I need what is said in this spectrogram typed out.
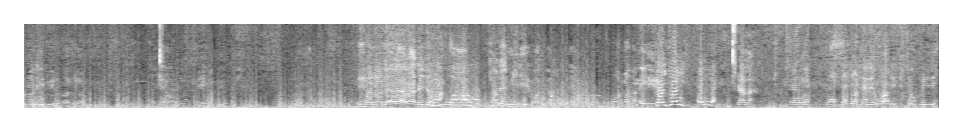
မနာလေးတွေ့လို့အဲ့ပြောအေးအေးဟုတ်တော့အဲ့အဲ့အဲ့ကြောင့်ဟိုဆက်တဲ့မီဒီပေါ့ပြောဟောတော့အဲ့ဒီကျွိုးကျွိုးအဲ့လိုက်ရလားအဲ့ဒါဓာတ်တော်ထဲတဲ့ဝါလေးချုပ်ကလေးတွေ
